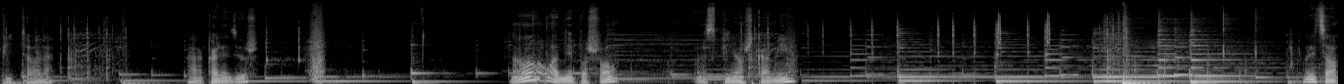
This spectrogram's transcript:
pitole. Aha, koniec już. No, ładnie poszło. Z pieniążkami. No i co?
